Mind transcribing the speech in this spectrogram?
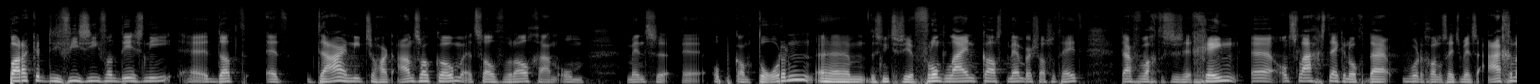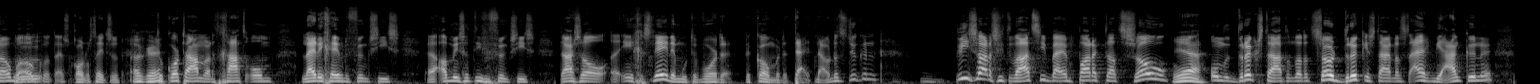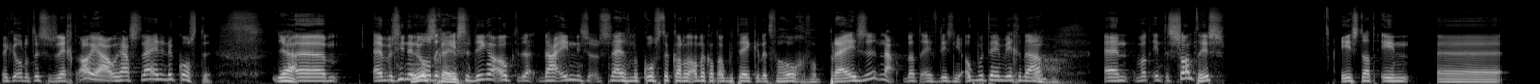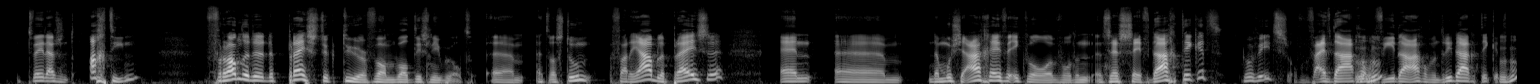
parkendivisie van Disney, dat het daar niet zo hard aan zal komen. Het zal vooral gaan om mensen eh, op kantoren. Ehm, dus niet zozeer frontline cast members, zoals het heet. Daar verwachten ze zich geen eh, ontslagen. Sterker nog, daar worden gewoon nog steeds mensen aangenomen Mhm. ook. Want er is gewoon nog steeds een tekort aan. Maar het gaat om leidinggevende functies, eh, administratieve functies. Daar zal eh, in gesneden moeten worden de komende tijd. Nou, dat is natuurlijk een bizarre situatie bij een park dat zo onder druk staat. Omdat het zo druk is daar dat ze het eigenlijk niet aan kunnen. Dat je ondertussen zegt, oh ja, we gaan snijden in de kosten. Ja. Ehm, en we zien er nu al de eerste dingen ook da- daarin. is Snijden van de kosten kan aan de andere kant ook betekenen het verhogen van prijzen. Nou, dat heeft Disney ook meteen weer gedaan. Oh. En wat interessant is, is dat in eh, 2018 veranderde de prijsstructuur van Walt Disney World. Ehm, het was toen variabele prijzen en ehm, dan moest je aangeven, ik wil bijvoorbeeld een, een 6, 7 dagen ticket, noem even iets, of een 5 dagen, of Mhm. een 4 dagen, of een 3 dagen ticket. Mhm.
